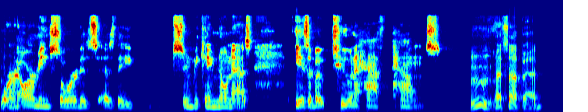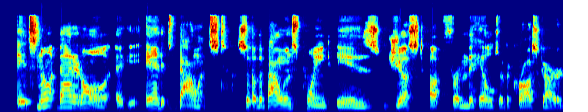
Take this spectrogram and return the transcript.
or mm-hmm. an arming sword, as as they soon became known as, is about two and a half pounds. Hmm, that's not bad. It's not bad at all, uh, and it's balanced. So the balance point is just up from the hilt or the crossguard,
